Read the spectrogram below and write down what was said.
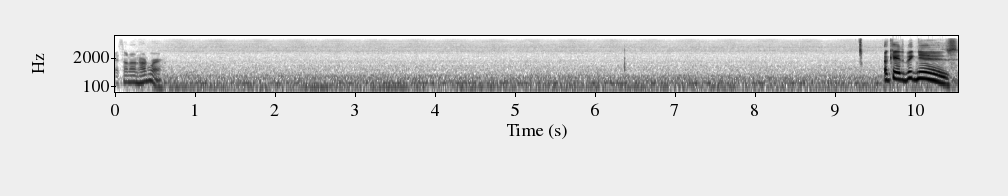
Python on hardware. Okay, the big news.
